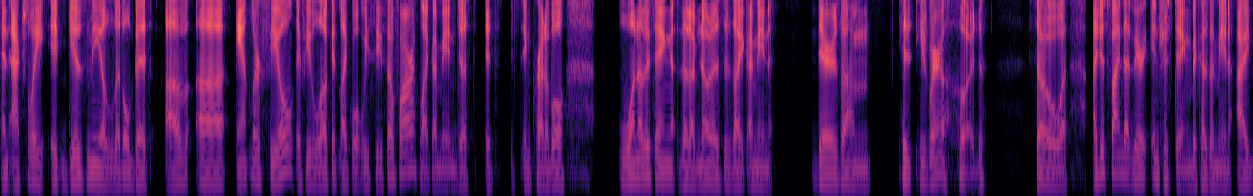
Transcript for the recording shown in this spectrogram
and actually it gives me a little bit of a antler feel if you look at like what we see so far. Like i mean just it's it's incredible. One other thing that i've noticed is like i mean there's um his, he's wearing a hood so I just find that very interesting because I mean I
